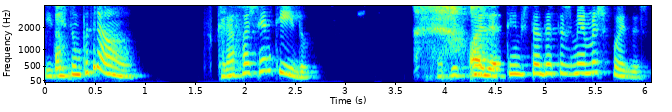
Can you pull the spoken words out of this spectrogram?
Existe um padrão. Se calhar faz sentido. É Olha, repetimos tanto estas mesmas coisas.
